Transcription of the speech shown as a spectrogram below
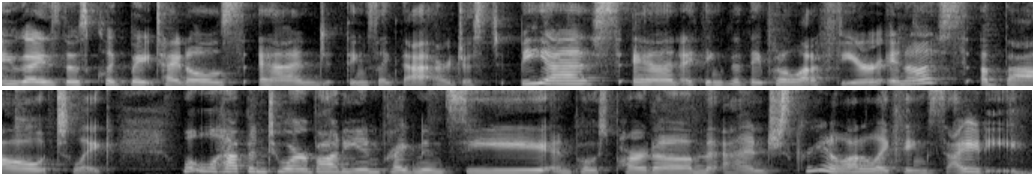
you guys, those clickbait titles and things like that are just BS. And I think that they put a lot of fear in us about like what will happen to our body in pregnancy and postpartum and just create a lot of like anxiety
